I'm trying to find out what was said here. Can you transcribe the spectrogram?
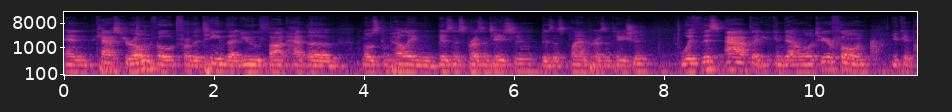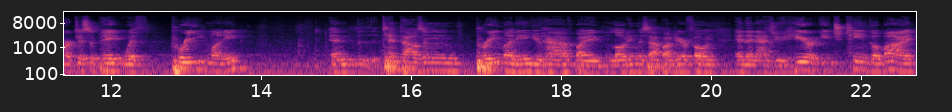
and cast your own vote for the team that you thought had the most compelling business presentation, business plan presentation. With this app that you can download to your phone, you can participate with pre-money and the 10,000 pre-money you have by loading this app onto your phone and then as you hear each team go by,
